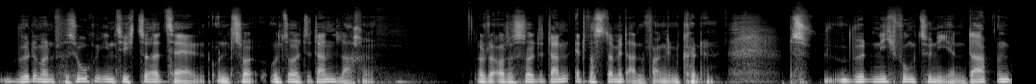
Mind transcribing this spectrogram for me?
würde man versuchen, ihn sich zu erzählen und, so, und sollte dann lachen. Oder, oder sollte dann etwas damit anfangen können. Das würde nicht funktionieren. Da, also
